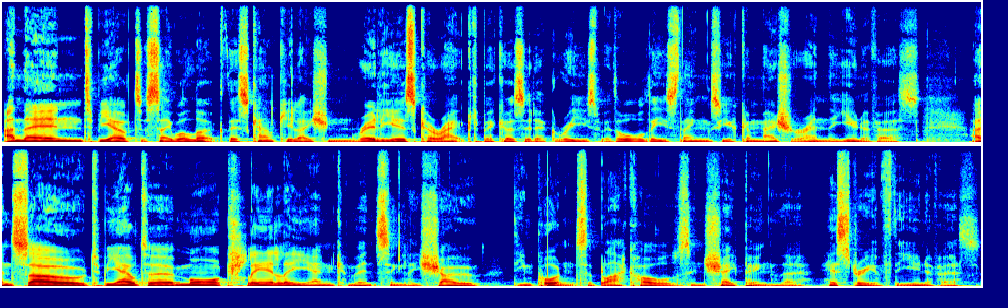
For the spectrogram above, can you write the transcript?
And then to be able to say, well, look, this calculation really is correct because it agrees with all these things you can measure in the universe. And so to be able to more clearly and convincingly show the importance of black holes in shaping the history of the universe.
